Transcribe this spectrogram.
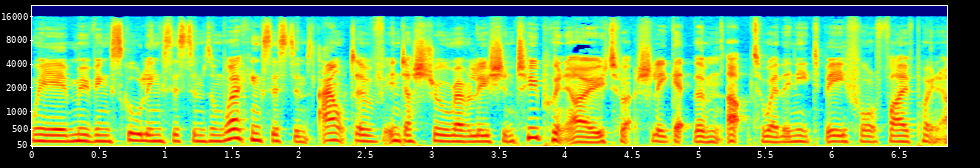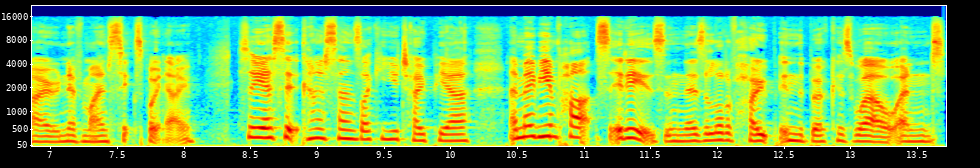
we're moving schooling systems and working systems out of industrial revolution 2.0 to actually get them up to where they need to be for 5.0 never mind 6.0 so yes it kind of sounds like a utopia and maybe in parts it is and there's a lot of hope in the book as well. And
